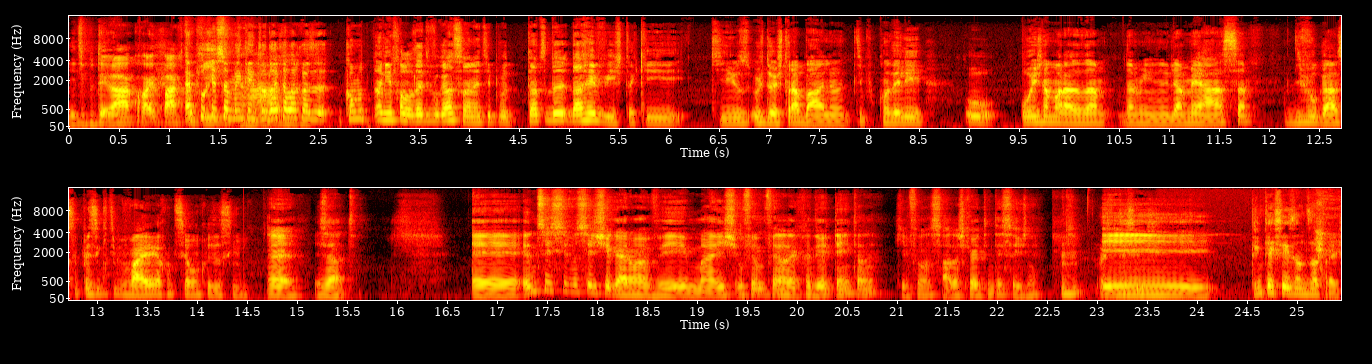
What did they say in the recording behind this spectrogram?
E, tipo, ter- ah, qual é o impacto É que porque também tem toda aquela coisa, como a Aninha falou da divulgação, né? Tipo, tanto da, da revista que, que os, os dois trabalham, tipo, quando ele. O, o ex-namorado da, da menina, ele ameaça divulgar, você pensa que tipo, vai acontecer alguma coisa assim. É, exato. É, eu não sei se vocês chegaram a ver, mas o filme foi na década de 80, né? Que ele foi lançado, acho que é 86, né? Uhum. E. 36 anos atrás.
